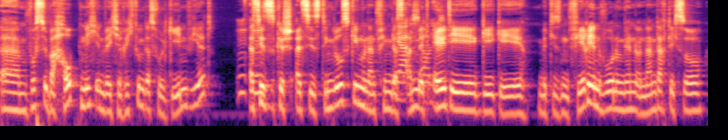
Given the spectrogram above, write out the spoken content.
ähm, wusste überhaupt nicht, in welche Richtung das wohl gehen wird. Mm -mm. Als, dieses, als dieses Ding losging und dann fing das ja, an mit LDGG, mit diesen Ferienwohnungen und dann dachte ich so,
